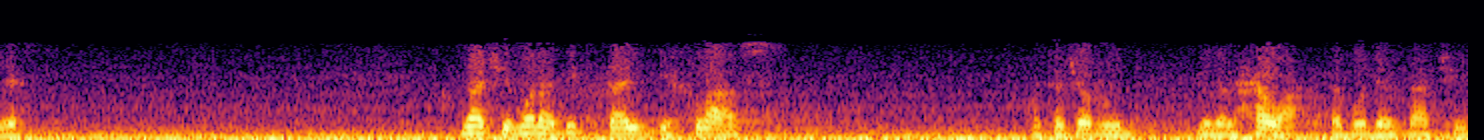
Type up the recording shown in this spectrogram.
Jes. Znači, mora biti taj ihlas od teđarud min al hawa da bude, znači,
